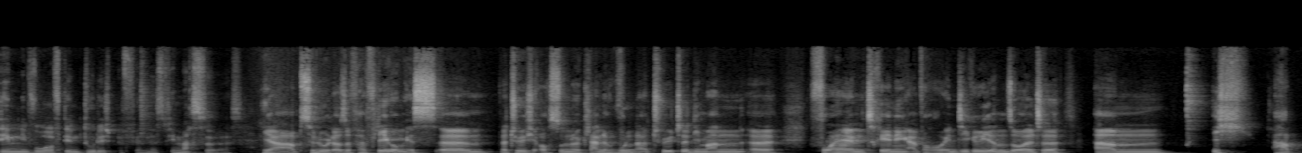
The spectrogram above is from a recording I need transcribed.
dem Niveau, auf dem du dich befindest. Wie machst du das? Ja, absolut. Also Verpflegung ist äh, natürlich auch so eine kleine Wundertüte, die man äh, vorher im Training einfach auch integrieren sollte. Ähm, ich habe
